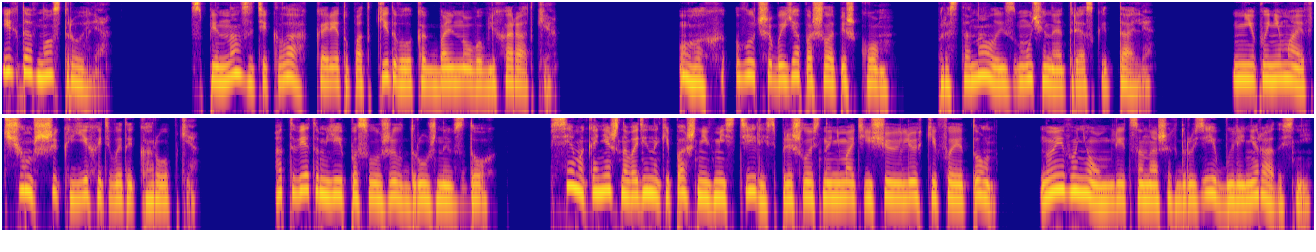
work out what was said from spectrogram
«Их давно строили». Спина затекла, карету подкидывала, как больного в лихорадке. «Ох, лучше бы я пошла пешком», — простонала измученная тряской Талли. Не понимая, в чем шик ехать в этой коробке. Ответом ей послужил дружный вздох. Все мы, конечно, в один экипаж не вместились, пришлось нанимать еще и легкий фаэтон, но и в нем лица наших друзей были нерадостней.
